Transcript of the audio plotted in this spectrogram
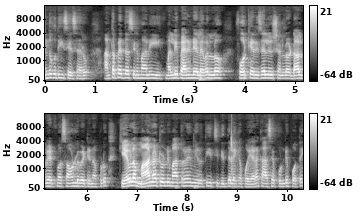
ఎందుకు తీసేశారు? అంత పెద్ద సినిమాని మళ్ళీ పాన్ ఇండియా లెవెల్లో ఫోర్ కే రిజల్యూషన్లో డాల్బీ అట్మో సౌండ్లు పెట్టినప్పుడు కేవలం మా నటుడిని మాత్రమే మీరు తీర్చిదిద్దలేకపోయారా? కాసేపు ఉండిపోతే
